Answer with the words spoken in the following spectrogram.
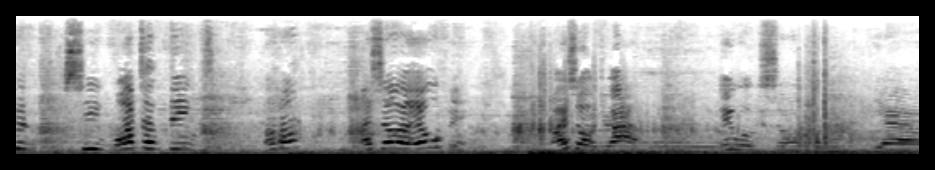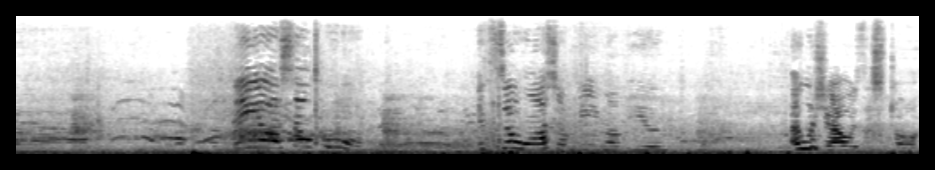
could see lots of things. Uh huh. I saw an elephant. I saw a giraffe. It looks so cool. Yeah. They are so cool. It's so awesome being up here. I wish I was this tall,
